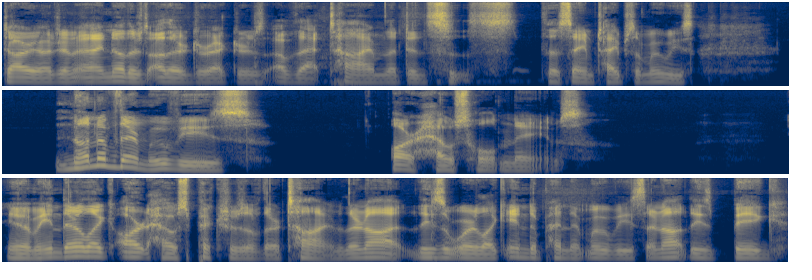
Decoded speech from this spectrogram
Dario Argento. And I know there's other directors of that time that did s- s- the same types of movies. None of their movies are household names. You know what I mean? They're like art house pictures of their time. They're not. These were like independent movies. They're not these big.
